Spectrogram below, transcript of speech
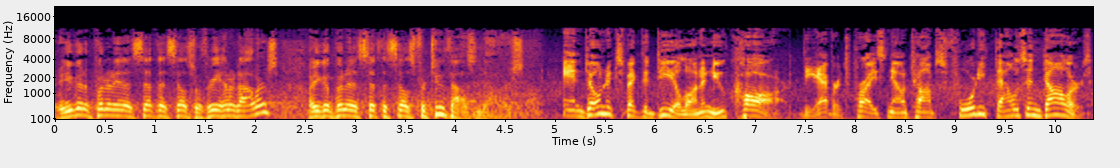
Are you going to put it in a set that sells for $300 or are you going to put it in a set that sells for $2,000? And don't expect a deal on a new car. The average price now tops $40,000.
